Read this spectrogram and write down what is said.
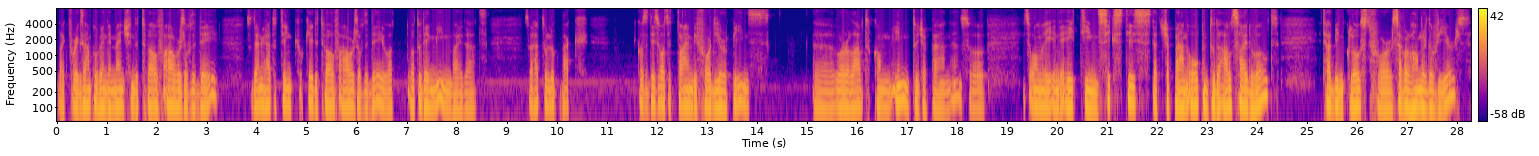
like, for example, when they mentioned the 12 hours of the day. So then we had to think, okay, the 12 hours of the day, what, what do they mean by that? So I had to look back because this was a time before the Europeans uh, were allowed to come into Japan. And so it's only in the 1860s that Japan opened to the outside world. It had been closed for several hundred of years.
